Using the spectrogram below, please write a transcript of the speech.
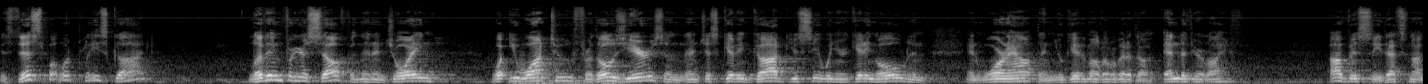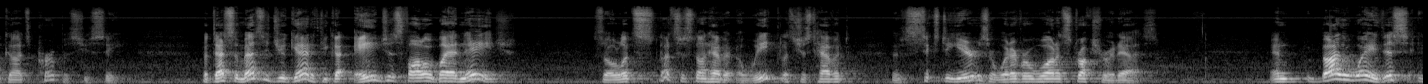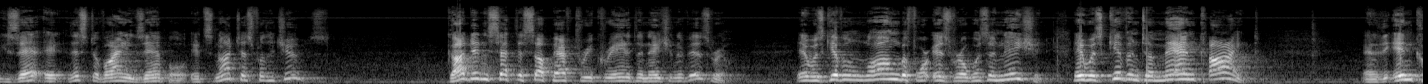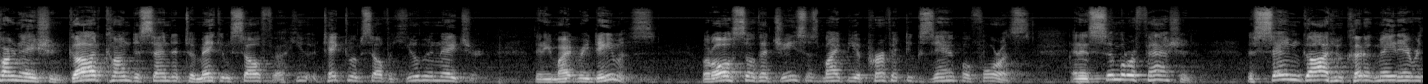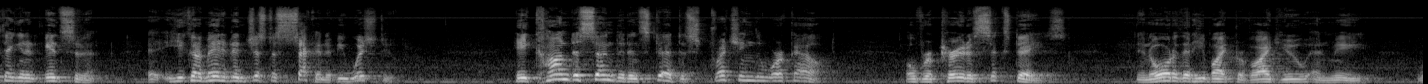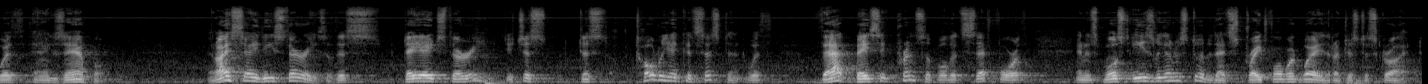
Is this what would please God? Living for yourself and then enjoying what you want to for those years and then just giving God, you see, when you're getting old and, and worn out, then you give Him a little bit at the end of your life? Obviously, that's not God's purpose, you see. But that's the message you get if you got ages followed by an age. So let's let's just not have it a week. Let's just have it 60 years or whatever we want to structure it as. And by the way, this exa- this divine example, it's not just for the Jews. God didn't set this up after he created the nation of Israel. It was given long before Israel was a nation. It was given to mankind. And the incarnation, God condescended to make himself a, take to himself a human nature that he might redeem us, but also that Jesus might be a perfect example for us. And in similar fashion, the same God who could have made everything in an incident, eh, he could have made it in just a second if he wished to. He condescended instead to stretching the work out over a period of six days in order that he might provide you and me with an example. And I say these theories of this day age theory, it's just, just totally inconsistent with that basic principle that's set forth and is most easily understood in that straightforward way that I've just described.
